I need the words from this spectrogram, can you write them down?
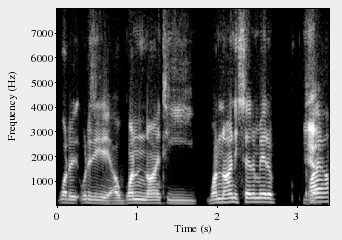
what is what is he a 190, 190 centimeter player?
